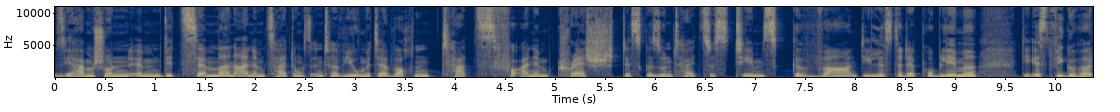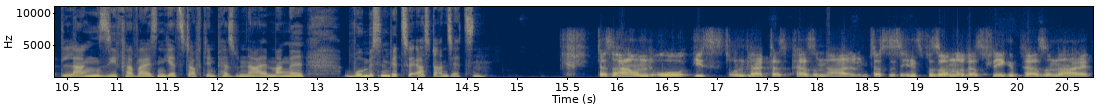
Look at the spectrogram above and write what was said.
Sie haben schon im Dezember in einem Zeitungsinterview mit der Wochentaz vor einem Crash des Gesundheitssystems gewarnt. Die Liste der Probleme, die ist wie gehört lang. Sie verweisen jetzt auf den Personalmangel. Wo müssen wir zuerst ansetzen? Das A und O ist und bleibt das Personal. Und das ist insbesondere das Pflegepersonal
